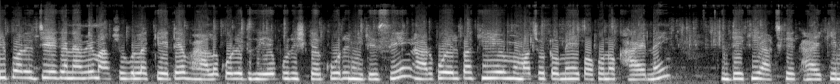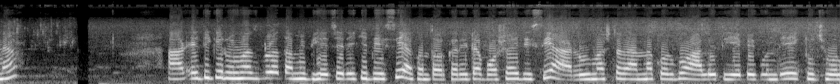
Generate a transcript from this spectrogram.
এরপরে যে এখানে আমি মাংসগুলো কেটে ভালো করে ধুয়ে পরিষ্কার করে নিতেছি। আর কোয়েল পাখি, আমার ছোট মেয়ে কখনো খায় নাই। দেখি আজকে খায় কিনা। আর এদিকে রুই মাছগুলো তো আমি ভেজে রেখে দিয়েছি, এখন তরকারিটা বসাই দিছি। আর রুই মাছটা রান্না করব, আলু দিয়ে, বেগুন দিয়ে, একটু ঝোল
